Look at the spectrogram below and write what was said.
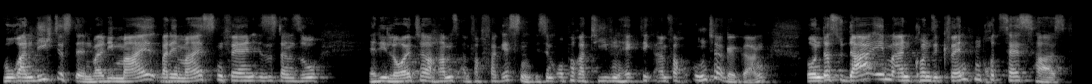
Woran liegt es denn? Weil die, bei den meisten Fällen ist es dann so, ja, die Leute haben es einfach vergessen, ist im operativen Hektik einfach untergegangen. Und dass du da eben einen konsequenten Prozess hast,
